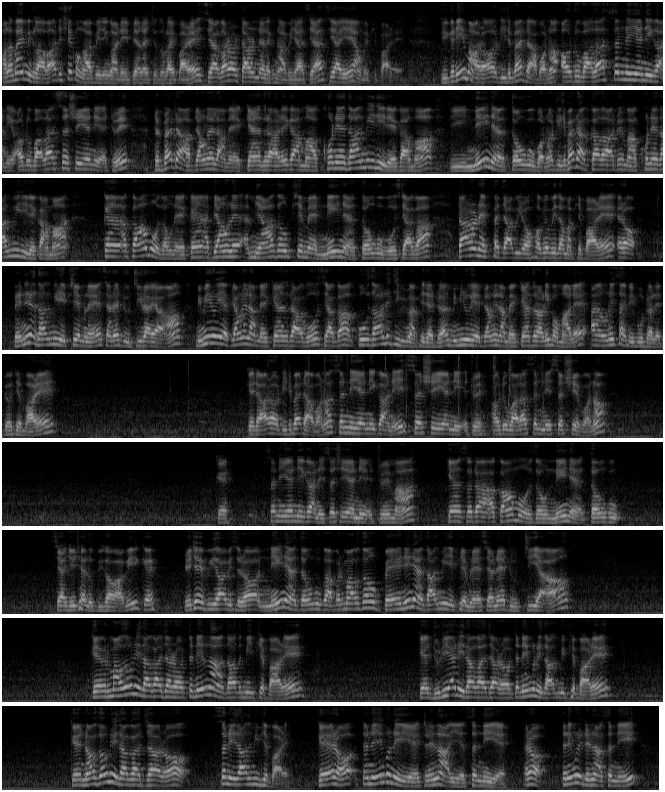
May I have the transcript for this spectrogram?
အားလုံးပဲမင်္ဂလာပါတရှိခွန်ကားပေတင်ကနေပြန်လဲကြိုဆိုလိုက်ပါရယ်ဆရာကတော့တာရနဲ့လက္ခဏာပေးတာဆရာဆရာရဲအောင်ပဲဖြစ်ပါတယ်ဒီကနေ့မှာတော့ဒီတပတ်တာပေါ့နော်အော်တိုဘာလ12ရက်နေ့ကနေအော်တိုဘာလ18ရက်နေ့အတွင်းတပတ်တာပြောင်းလဲလာမယ်ကန်စရာတွေကမှခုနှစ်သားသမီးတွေတွေကမှဒီနေနံ3ခုပေါ့နော်ဒီတပတ်တာကာလာအတွင်းမှာခုနှစ်သားသမီးတွေကမှကံအကောင်းမွန်ဆုံးနဲ့ကံအပြောင်းလဲအများဆုံးဖြစ်မဲ့နေနံ3ခုကိုဆရာကတာရနဲ့ဖတ်ကြားပြီးတော့ဟောပြောပေးသားမှာဖြစ်ပါတယ်အဲ့တော့ဘ ယ်နည်းနဲ့သားသမီးတွေဖြစ်မလဲဆရာနဲ့တူကြည့်လိုက်ရအောင်မိမိတို့ရဲ့ပြောင်းလဲလာမယ့်ကန်စရာကိုဆရာကကိုစားလက်ကြည့်ပြီးမှဖြစ်တဲ့အတွက်မိမိတို့ရဲ့ပြောင်းလဲလာမယ့်ကန်စရာလေးပေါ်မှာလည်းအာရုံလေးစိုက်ပေးဖို့အတွက်လည်းပြောချင်ပါတယ်ကဲဒါကတော့ဒီတစ်ပတ်တာပေါ့နော်12ရက်နေ့ကနေ18ရက်နေ့အတွင်းအောက်တိုဘာလ12 18ပေါ့နော်ကဲ12ရက်နေ့ကနေ18ရက်နေ့အတွင်းမှာကန်စရာအကောင်းမွန်ဆုံးနေ့နဲ့3ခု ဆရာရွေးချက်လို့ပြီးသွားပါပြီကဲရွေးချက်ပြီးသွားပြီဆိုတော့နင်းနံ၃ခုကပထမဆုံးဘယ်နင်းနံသားသမီးတွေဖြစ်မလဲဆရာနဲ့အတူကြည့်ရအောင်ကဲပထမဆုံးနေတာကကြတော့တနင်္လာသားသမီးဖြစ်ပါတယ်ကဲဒုတိယနေတာကကြတော့တနင်္ဂနွေသားသမီးဖြစ်ပါတယ်ကဲနောက်ဆုံးနေတာကကြတော့စနေသားသမီးဖြစ်ပါတယ်ကဲအဲ့တော့တနင်္ဂနွေရယ်တနင်္လာရယ်စနေရယ်အဲ့တော့တနင်္ဂနွေတနင်္လာစနေ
